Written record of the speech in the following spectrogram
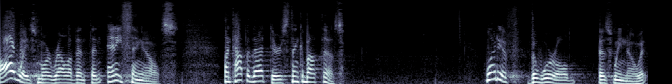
always more relevant than anything else. On top of that, dears, think about this. What if the world, as we know it,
